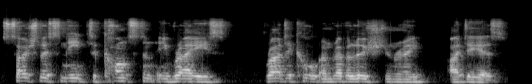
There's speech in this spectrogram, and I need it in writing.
socialists need to constantly raise radical and revolutionary ideas.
